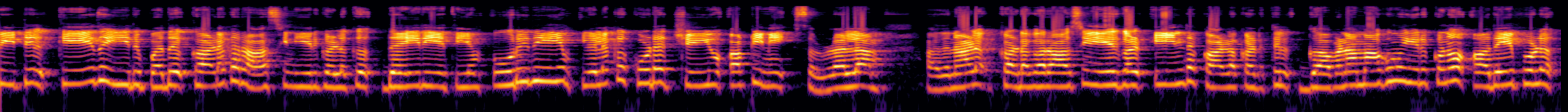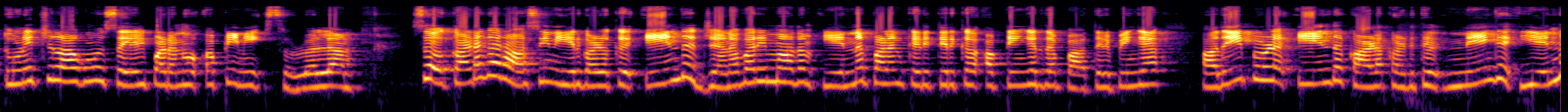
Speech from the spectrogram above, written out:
வீட்டில் கேது இருப்பது கடக ராசினியர்களுக்கு தைரியத்தையும் உறுதியையும் இழக்கக்கூட செய்யும் அப்படின்னு சொல்லலாம். அதனால கடகராசினியர்கள் இந்த காலகட்டத்தில் கவனமாகவும் இருக்கணும் அதே போல துணிச்சலாகவும் செயல்படணும் அப்படின்னு சொல்லலாம். ஸோ கடக ராசி நேர்களுக்கு இந்த ஜனவரி மாதம் என்ன பலன் கிடைத்திருக்கு அப்படிங்கிறத பார்த்துருப்பீங்க. அதே போல இந்த காலகட்டத்தில் நீங்க என்ன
